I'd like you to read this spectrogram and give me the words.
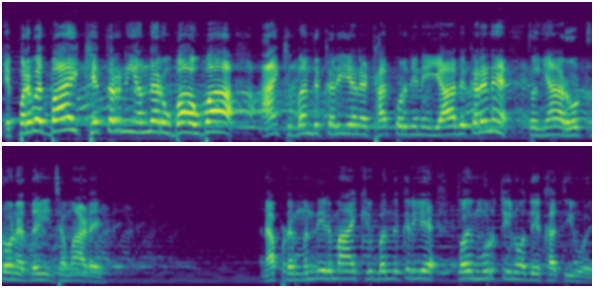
એ પર્વતભાઈ ખેતરની અંદર ઊભા ઊભા આંખ બંધ કરી અને ઠાકોરજીને યાદ કરે ને, તો ત્યાં રોટલો ને દહીં જમાડે. અને આપણે મંદિરમાં આંખ્યું બંધ કરીએ, તોય મૂર્તિ નો દેખાતી હોય.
